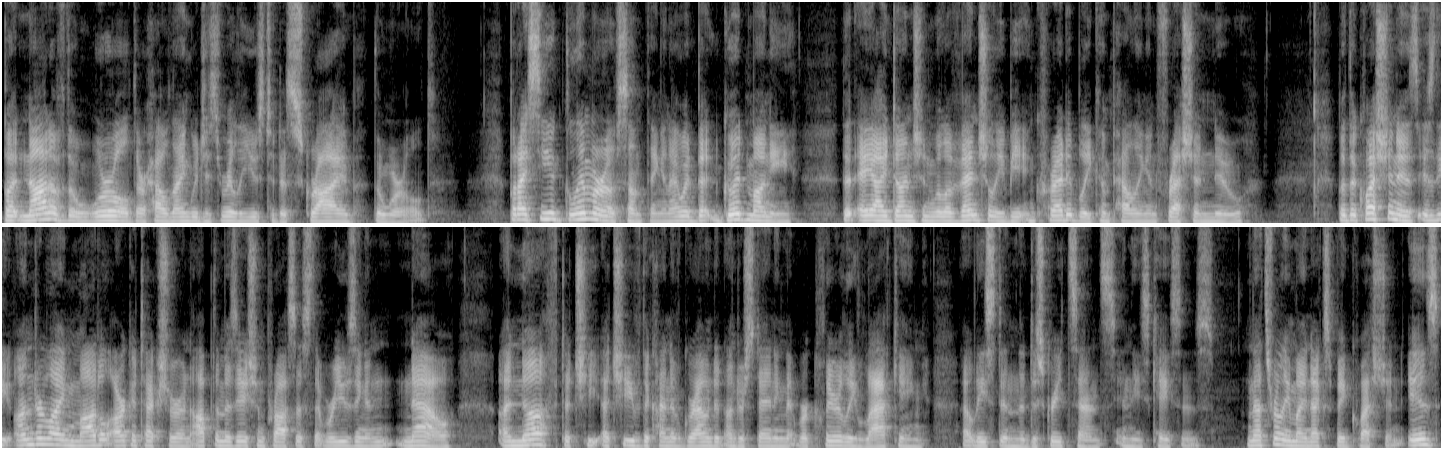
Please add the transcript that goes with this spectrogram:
but not of the world or how language is really used to describe the world. But I see a glimmer of something, and I would bet good money that AI Dungeon will eventually be incredibly compelling and fresh and new. But the question is is the underlying model architecture and optimization process that we're using now enough to achieve the kind of grounded understanding that we're clearly lacking, at least in the discrete sense, in these cases? And that's really my next big question. Is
